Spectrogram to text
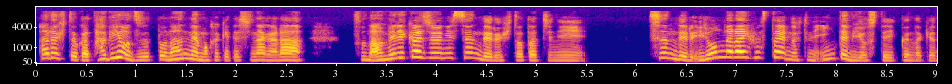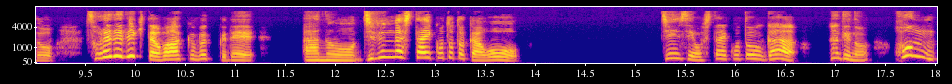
ある人が旅をずっと何年もかけてしながら、そのアメリカ中に住んでる人たちに、住んでるいろんなライフスタイルの人にインタビューをしていくんだけど、それでできたワークブックで、あの、自分がしたいこととかを、人生をしたいことが、なんていうの、本、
